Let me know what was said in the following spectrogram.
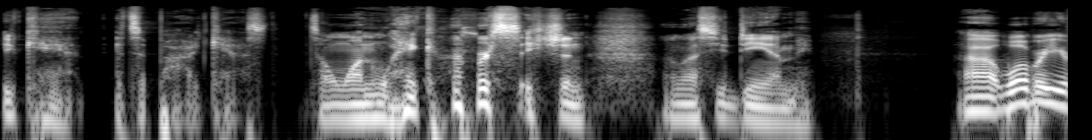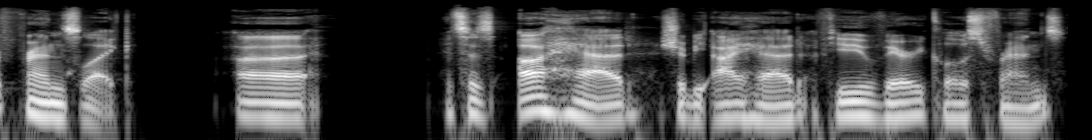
You can't. It's a podcast. It's a one way conversation unless you DM me. Uh, what were your friends like? Uh, it says, I had, should be I had, a few very close friends.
